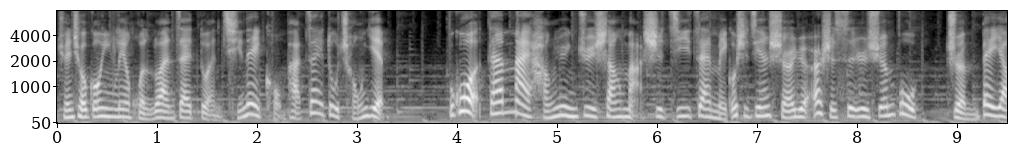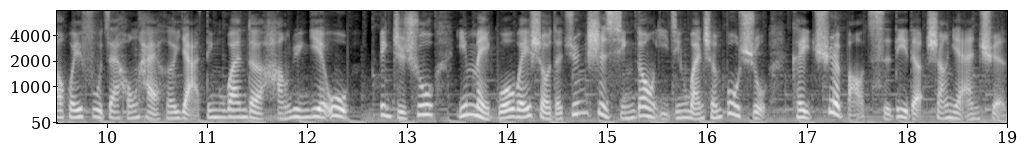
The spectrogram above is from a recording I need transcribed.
全球供应链混乱在短期内恐怕再度重演。不过，丹麦航运巨商马士基在美国时间十二月二十四日宣布，准备要恢复在红海和亚丁湾的航运业务。并指出，以美国为首的军事行动已经完成部署，可以确保此地的商业安全。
